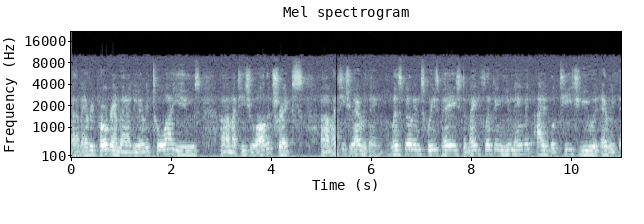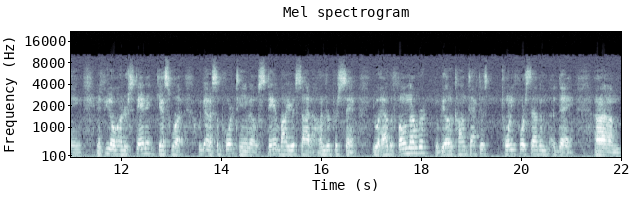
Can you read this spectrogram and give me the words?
um, every program that I do, every tool I use. Um, I teach you all the tricks. Um, I teach you everything. List building, squeeze page, domain flipping, you name it, I will teach you everything. And if you don't understand it, guess what? We got a support team that will stand by your side 100%. You will have the phone number. You'll be able to contact us 24-7 a day. Um,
